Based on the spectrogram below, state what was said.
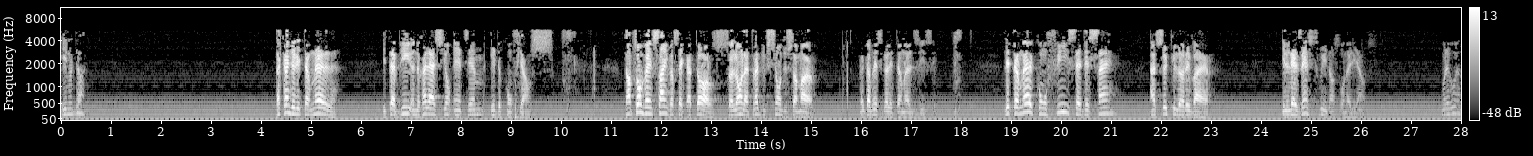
Il nous donne. La crainte de l'Éternel établit une relation intime et de confiance. Dans Psaume 25, verset 14, selon la traduction du sommeur, regardez ce que l'Éternel dit ici. L'Éternel confie ses desseins à ceux qui le révèrent. Il les instruit dans son alliance. Comprenez-vous là?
